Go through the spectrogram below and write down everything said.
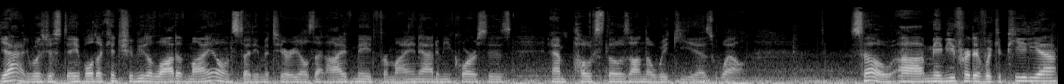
yeah i was just able to contribute a lot of my own study materials that i've made for my anatomy courses and post those on the wiki as well so uh, maybe you've heard of wikipedia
